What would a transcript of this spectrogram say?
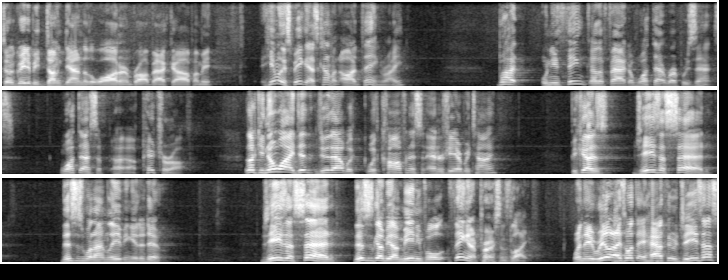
to agree to be dunked down to the water and brought back up. I mean, humanly speaking, that's kind of an odd thing, right? But when you think of the fact of what that represents, what that's a, a picture of, look, you know why I did do that with, with confidence and energy every time? Because Jesus said, This is what I'm leaving you to do. Jesus said, This is going to be a meaningful thing in a person's life. When they realize what they have through Jesus,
